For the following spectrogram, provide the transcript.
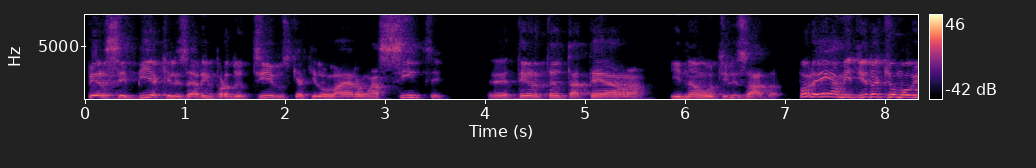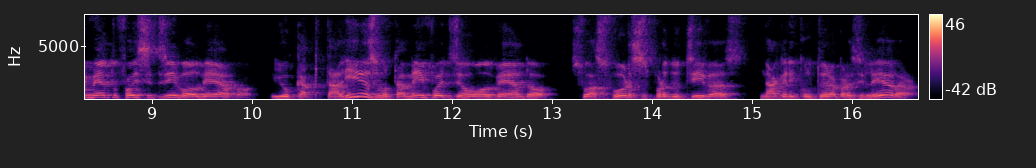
percebia que eles eram improdutivos, que aquilo lá era um assinte, é, ter tanta terra e não utilizada. Porém, à medida que o movimento foi se desenvolvendo e o capitalismo também foi desenvolvendo suas forças produtivas na agricultura brasileira,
